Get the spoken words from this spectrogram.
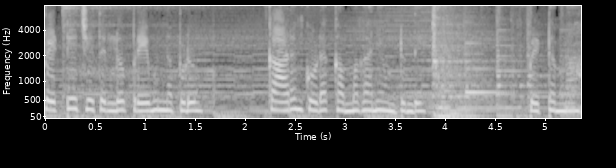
పెట్టే చేతుల్లో ప్రేమున్నప్పుడు కారం కూడా కమ్మగానే ఉంటుంది. పెట్టమ్మా.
